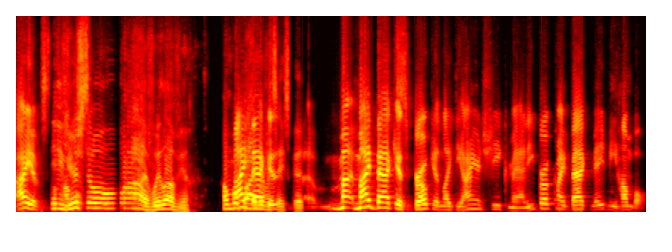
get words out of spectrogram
I have. Steve, humbled- you're still alive. We love you. Humble My pie back never is- tastes good. uh, my my back is broken like the Iron Sheik, man. He broke my back, made me humble.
